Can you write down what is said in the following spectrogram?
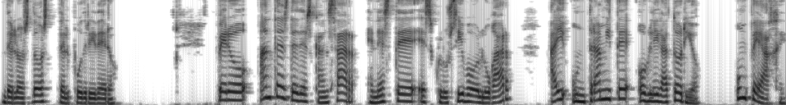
de los dos del pudridero. Pero antes de descansar en este exclusivo lugar, hay un trámite obligatorio, un peaje,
